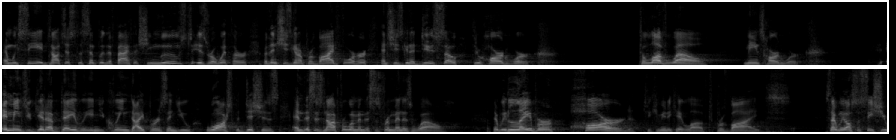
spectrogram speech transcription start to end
and we see it's not just the, simply the fact that she moves to Israel with her, but then she's going to provide for her, and she's going to do so through hard work. To love well means hard work. It means you get up daily and you clean diapers and you wash the dishes. And this is not for women, this is for men as well. That we labor hard to communicate love, to provide. So then we also see she,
